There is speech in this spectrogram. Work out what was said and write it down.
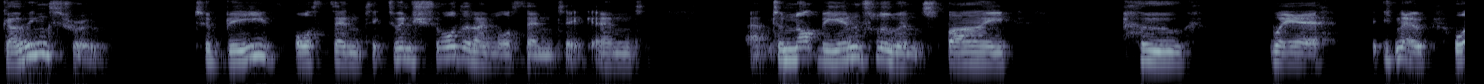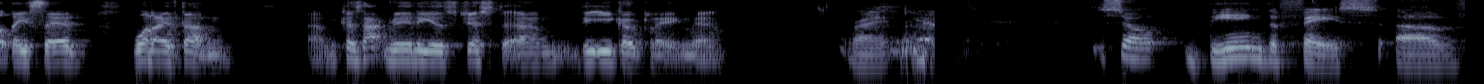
going through to be authentic, to ensure that I'm authentic. And uh, to not be influenced by who, where, you know, what they said, what I've done, um, because that really is just um, the ego playing there. Right. So, being the face of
